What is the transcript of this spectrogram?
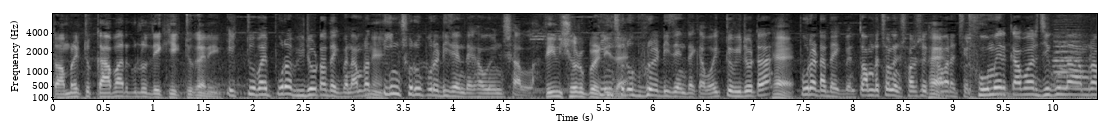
তো আমরা একটু কাবারগুলো দেখি একটুখানি। একটু ভাই পুরো ভিডিওটা দেখবেন আমরা। তিনশোর উপরে ডিজাইন দেখাবো ইনশাল্লাহ তিনশোর উপরে তিনশোর উপরে ডিজাইন দেখাবো একটু ভিডিওটা। পুরাটা দেখবেন। তো আমরা চলেন সরাসরি। খাবারে চলি। ফোমের কাবার যেগুলো আমরা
